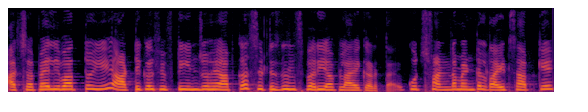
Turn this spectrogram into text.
अच्छा पहली बात तो ये आर्टिकल 15 जो है आपका सिटीजन्स पर ही अप्लाई करता है। कुछ फंडामेंटल राइट्स आपके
